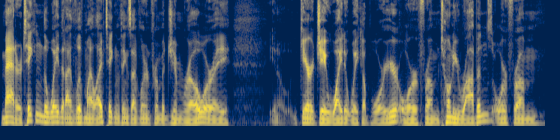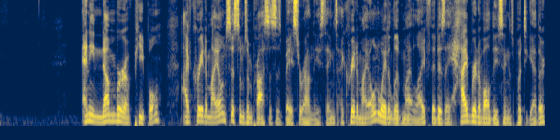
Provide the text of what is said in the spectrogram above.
matter, taking the way that I've lived my life, taking the things I've learned from a Jim Rohn or a you know Garrett J. White at Wake Up Warrior, or from Tony Robbins, or from any number of people. I've created my own systems and processes based around these things. I created my own way to live my life that is a hybrid of all these things put together.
